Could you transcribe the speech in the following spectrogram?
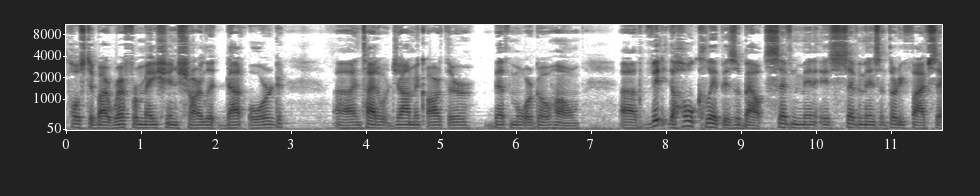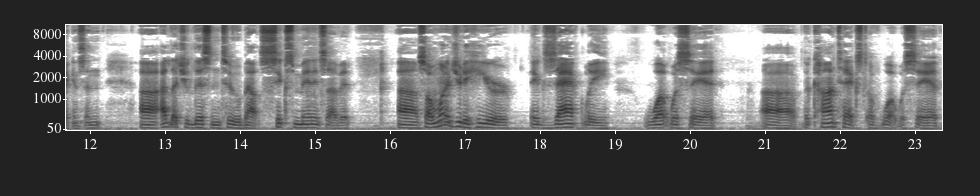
posted by ReformationCharlotte.org, uh, entitled "John MacArthur, Beth Moore Go Home." Uh, the, video, the whole clip is about seven minutes. It's seven minutes and thirty-five seconds, and uh, I'd let you listen to about six minutes of it. Uh, so I wanted you to hear exactly what was said, uh, the context of what was said,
